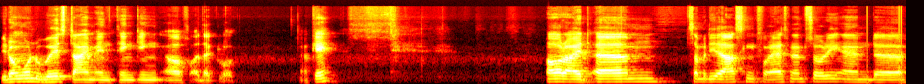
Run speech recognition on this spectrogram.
We don't want to waste time in thinking of other clothes. Okay. All right. Um, somebody asking for SMM story and. Uh,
